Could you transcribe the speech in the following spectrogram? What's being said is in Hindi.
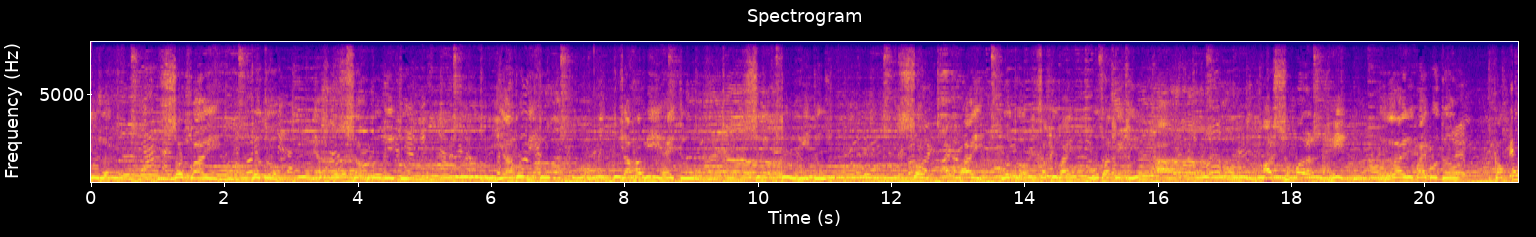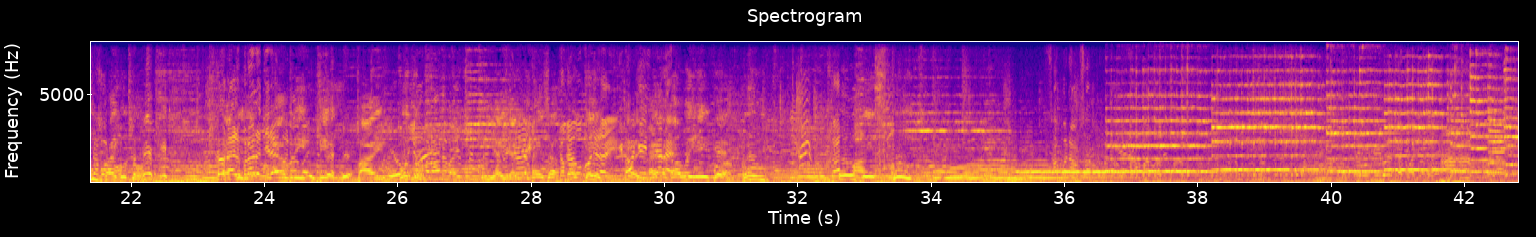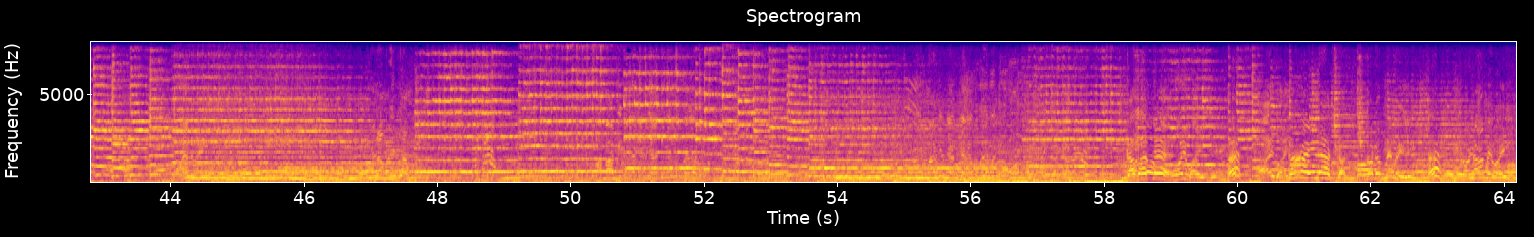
सब भाई फ़ोटो सपनों में तुम यादों में तुम जहाँ भी है तू सिर्फ़ तू ही तू सब भाई फ़ोटो सबके भाई उधर देख लिए हाँ और सुपर हिट लाइरी भाई photo कंपोज भाई फोटो everything by photo या या या मैं सब ओके ऐसा था वही यही for gold gold is good भाई। हैं? हाय भाई कहाँ है आजकल प्रोग्राम में भाई हैं? प्रोग्राम में भाई।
